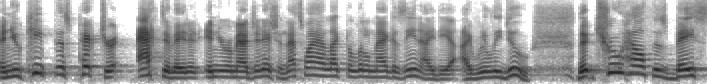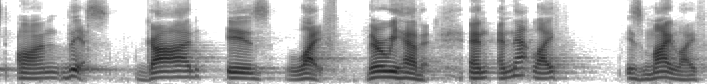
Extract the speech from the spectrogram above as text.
and you keep this picture activated in your imagination. That's why I like the little magazine idea. I really do. That true health is based on this God is life. There we have it. And, and that life is my life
